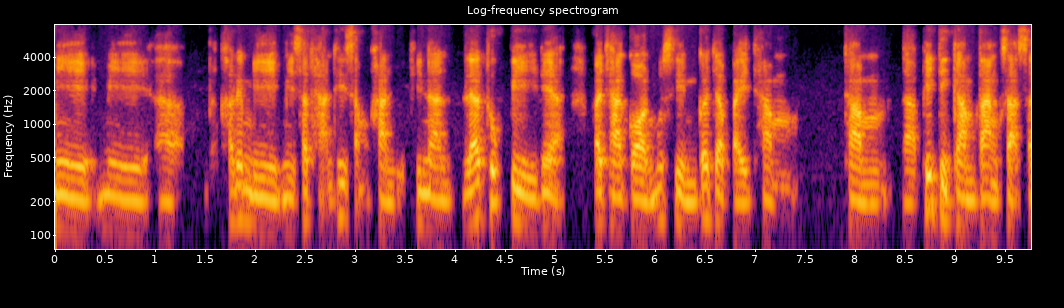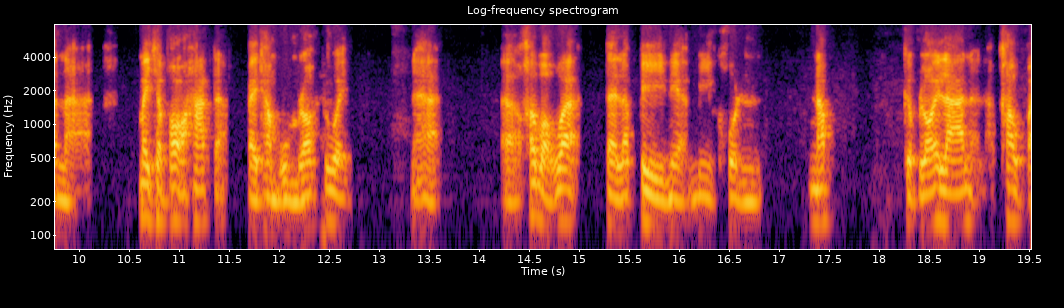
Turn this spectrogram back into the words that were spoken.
มีมี เขาเรียกมีมีสถานที่สำคัญอยู่ที่นั่นแล้วทุกปีเนี่ยประชากรมุสลิมก็จะไปทำทำพิธีกรรมทางศาสนา ไม่เฉพาะฮัตอะไปทำอุมรอดด้วยนะฮะเขาบอกว่าแต่ละปีเนี่ยมีคนนับเกือบร้อยล้านเข้าไป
